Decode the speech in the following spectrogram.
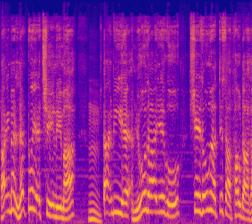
ဒါအိမ်မဲ့လက်တွေ့အခြေအနေမှာဟွန်းတိုင်းပြည်ရဲ့အမျိုးသားရေးကိုရှေ့ဆုံးကတစ္ဆာဖောက်တာက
